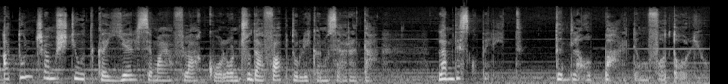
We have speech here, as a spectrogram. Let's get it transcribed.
Atunci am știut că el se mai afla acolo, în ciuda faptului că nu se arăta. L-am descoperit, dând la o parte un fotoliu.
